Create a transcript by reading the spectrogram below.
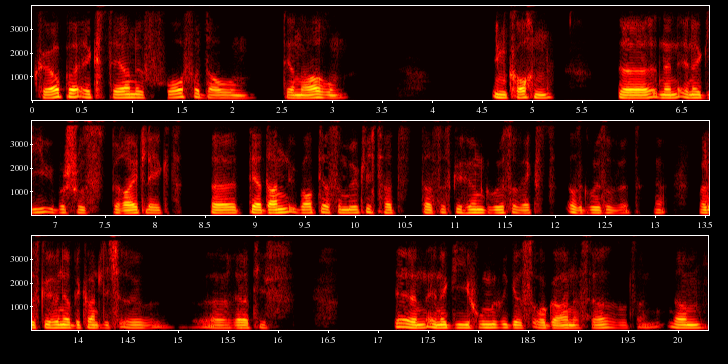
körperexterne Vorverdauung der Nahrung im Kochen einen Energieüberschuss bereitlegt, der dann überhaupt erst ermöglicht hat, dass das Gehirn größer wächst, also größer wird. Ja, weil das Gehirn ja bekanntlich relativ ein energiehungriges Organ ist, ja, sozusagen. Ähm,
